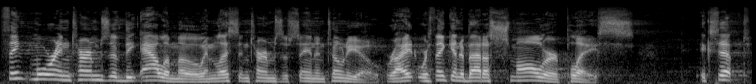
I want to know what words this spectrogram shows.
Think more in terms of the Alamo and less in terms of San Antonio, right? We're thinking about a smaller place. Except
